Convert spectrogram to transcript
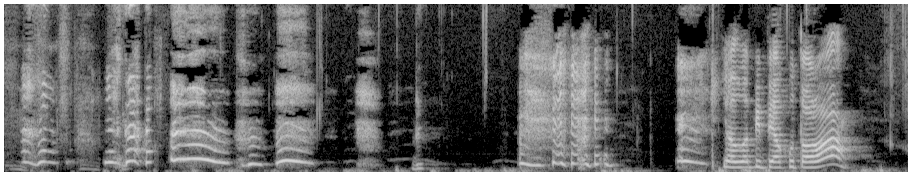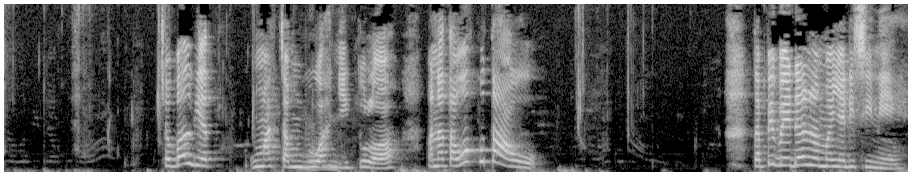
Ya Allah, pipi aku tolong. Coba lihat macam buahnya itu loh. Mana tahu aku tahu. Tapi beda namanya di sini.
